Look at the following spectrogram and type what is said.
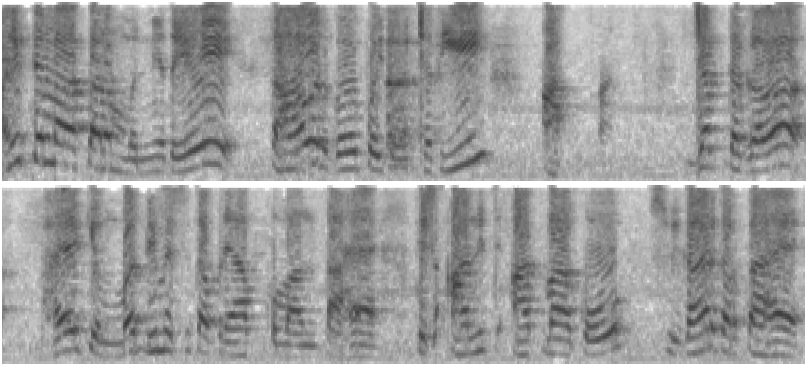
अनित्य आत्मा मन्यते, तावत गोपित उच्चती आत्मा। जब तक भय के मध्य में स्थित अपने आप को मानता है, इस अनित्य आत्मा को स्वीकार करता है,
